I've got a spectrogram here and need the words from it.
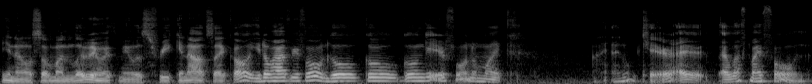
you know someone living with me was freaking out. It's like oh you don't have your phone. Go go go and get your phone. I'm like i, I don't care. I i left my phone.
